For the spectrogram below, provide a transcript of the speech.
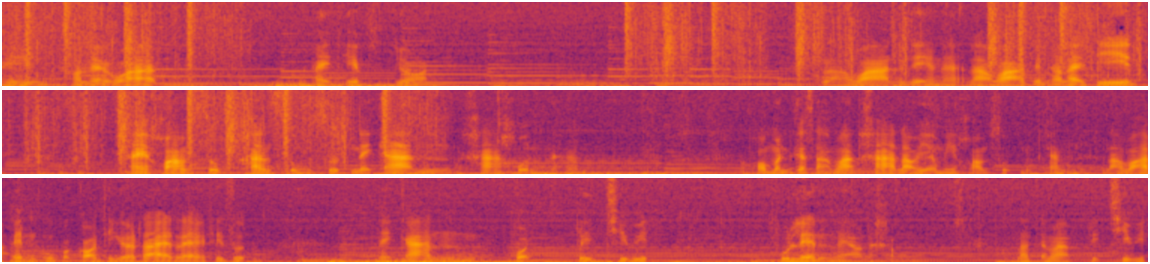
นี่เขาเรียกว่าไอเทมสุดยอด ลาวานั่นเองนะ ลาวาเป็นอะไรที่ให้ความสุขขั้นสูงสุดในการฆ่าคนนะครับ เพราะมันก็สามารถฆ่าเราอย่างมีความสุขเหมือนกัน ลาวาเป็นอุปกรณ์ที่ร้ายแรงที่สุดในการปลดปลิดชีวิตผู้เล่นแล้วนะครับ เราจะมาปลิดชีวิต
